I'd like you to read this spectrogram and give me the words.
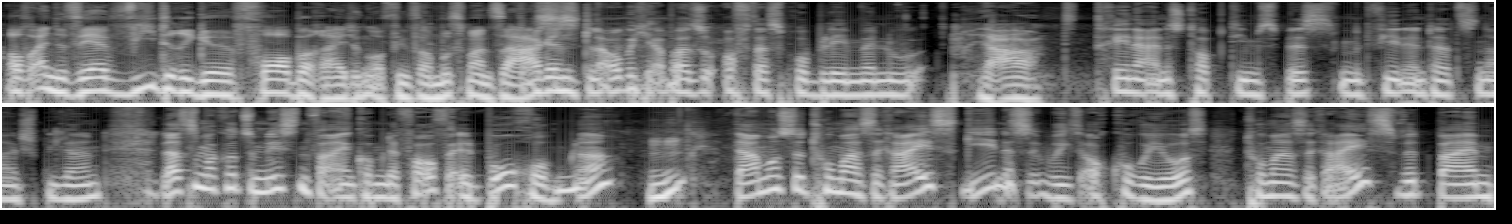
auf eine sehr widrige Vorbereitung auf jeden Fall, muss man Das sagen. ist, glaube ich, aber so oft das Problem, wenn du Ja, Trainer eines Top-Teams bist mit vielen internationalen Spielern. Lass uns mal kurz zum nächsten Verein kommen, der VfL Bochum, ne? Mhm. Da musste Thomas Reis gehen, das ist übrigens auch kurios. Thomas Reis wird beim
